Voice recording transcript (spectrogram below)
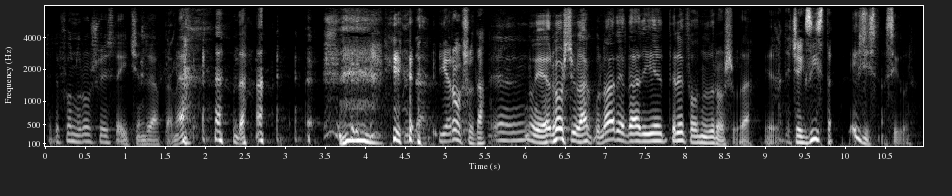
Telefonul roșu este aici, în dreapta mea. da. E roșu, da. Nu e roșu la culoare, dar e telefonul roșu, da. E- Deci există. Există, sigur.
